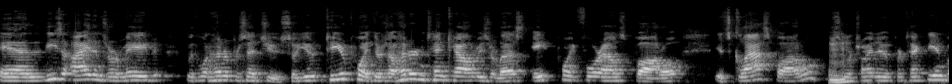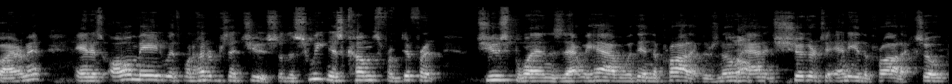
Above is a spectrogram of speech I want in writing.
And these items are made with 100% juice. So you, to your point, there's 110 calories or less, 8.4 ounce bottle. It's glass bottle. Mm-hmm. So we're trying to protect the environment. And it's all made with 100% juice. So the sweetness comes from different juice blends that we have within the product. There's no oh. added sugar to any of the product. So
